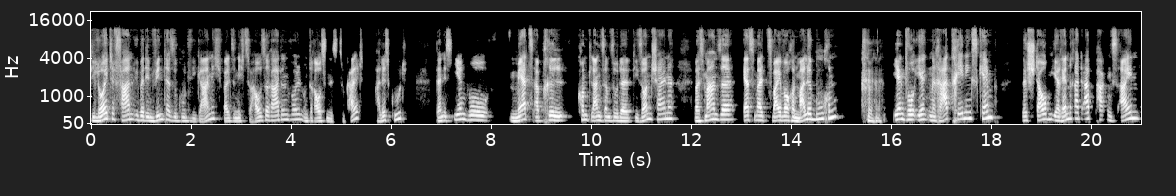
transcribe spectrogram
Die Leute fahren über den Winter so gut wie gar nicht, weil sie nicht zu Hause radeln wollen und draußen ist zu kalt, alles gut. Dann ist irgendwo März, April, kommt langsam so der, die Sonnenscheine. Was machen sie? Erstmal zwei Wochen Malle buchen, irgendwo irgendein Radtrainingscamp, stauben ihr Rennrad ab, packen es ein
